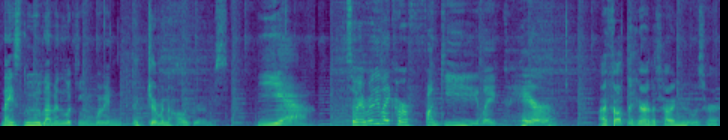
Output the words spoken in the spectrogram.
nice Lululemon looking women? Like Jem and holograms. Yeah. So I really like her funky like hair I felt the hair, that's how I knew it was her.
